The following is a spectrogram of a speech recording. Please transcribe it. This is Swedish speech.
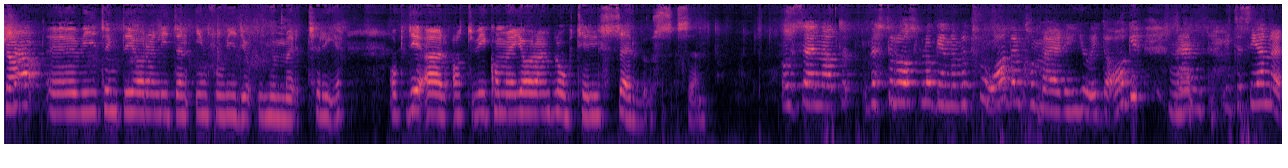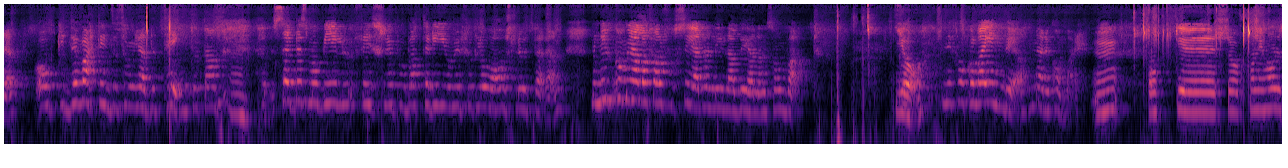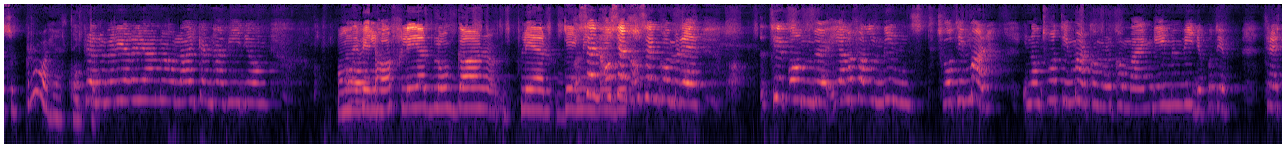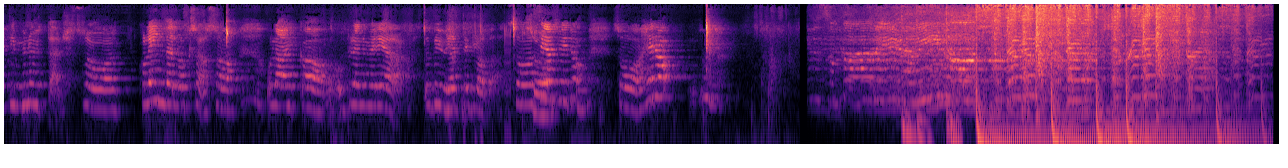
Tja! Eh, vi tänkte göra en liten infovideo nummer tre. Och det är att vi kommer göra en vlogg till Servus sen. Och sen att Västeråsbloggen nummer två, den kommer ju idag, men lite senare. Och det vart inte som vi hade tänkt, utan Sebbes mobil fick slut på batteri och vi fick lov att avsluta den. Men ni kommer i alla fall få se den lilla delen som vart. Ja. Ni får kolla in det när det kommer. Mm. Och eh, så får ni ha det så bra helt Och enkelt. prenumerera gärna och likea den här videon. Om ni vill ha fler vloggar, fler Och sen, och, sen, och sen kommer det, typ om eh, i alla fall minst två timmar, inom två timmar kommer det komma en gamingvideo på typ 30 minuter. Så kolla in den också så, och likea och prenumerera. Då blir vi jätteglada. Så, Så- ses vi då. Så hej då!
